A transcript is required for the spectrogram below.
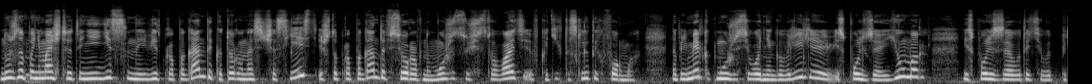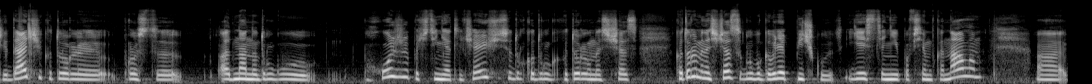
Нужно понимать, что это не единственный вид пропаганды, который у нас сейчас есть, и что пропаганда все равно может существовать в каких-то скрытых формах. Например, как мы уже сегодня говорили, используя юмор, используя вот эти вот передачи, которые просто одна на другую похожие, почти не отличающиеся друг от друга, которые у нас сейчас, которыми нас сейчас, грубо говоря, пичкают. Есть они по всем каналам. А,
